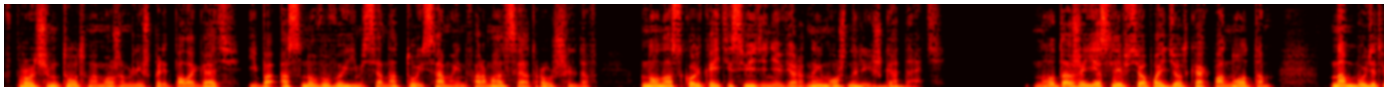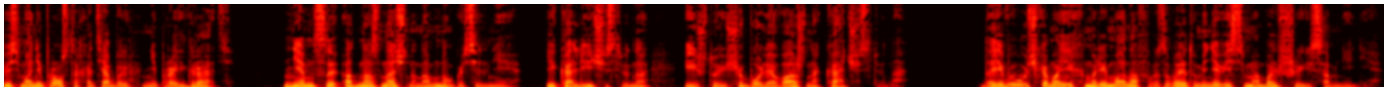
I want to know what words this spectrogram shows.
Впрочем, тут мы можем лишь предполагать, ибо основываемся на той самой информации от Ротшильдов, но насколько эти сведения верны, можно лишь гадать. Но даже если все пойдет как по нотам, нам будет весьма непросто хотя бы не проиграть. Немцы однозначно намного сильнее. и количественно, и, что еще более важно, качественно. Да и выучка моих мариманов вызывает у меня весьма большие сомнения.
